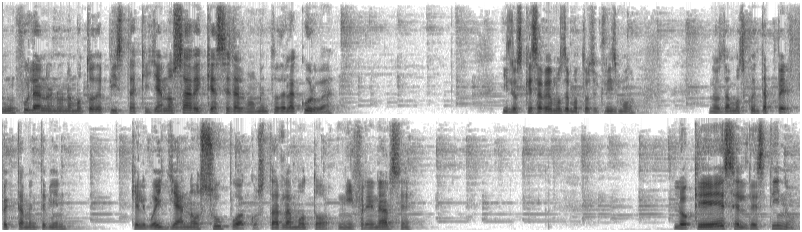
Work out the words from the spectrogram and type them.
un fulano en una moto de pista que ya no sabe qué hacer al momento de la curva. Y los que sabemos de motociclismo nos damos cuenta perfectamente bien que el güey ya no supo acostar la moto ni frenarse. Lo que es el destino.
